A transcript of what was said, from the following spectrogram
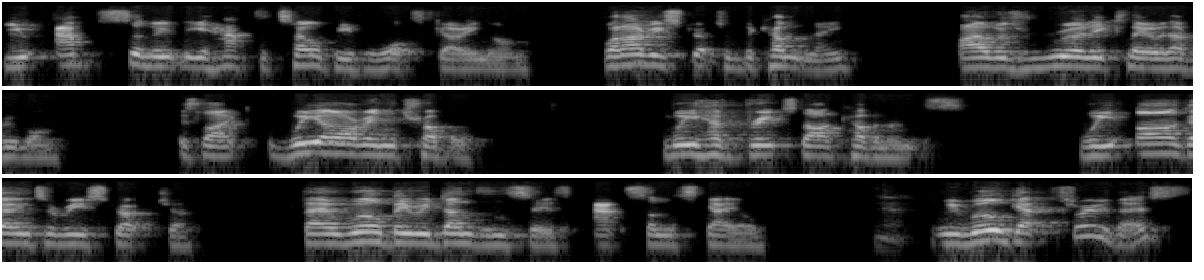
You absolutely have to tell people what's going on when I restructured the company, I was really clear with everyone. It's like, we are in trouble. We have breached our covenants. We are going to restructure. There will be redundancies at some scale. Yeah. We will get through this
